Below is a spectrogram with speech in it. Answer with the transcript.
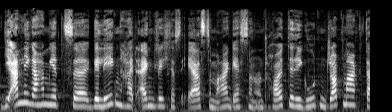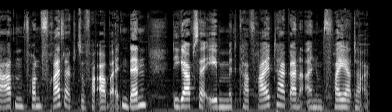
Die Anleger haben jetzt äh, Gelegenheit, eigentlich das erste Mal gestern und heute die guten Jobmarktdaten von Freitag zu verarbeiten, denn die gab es ja eben mit Karfreitag an einem Feiertag.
